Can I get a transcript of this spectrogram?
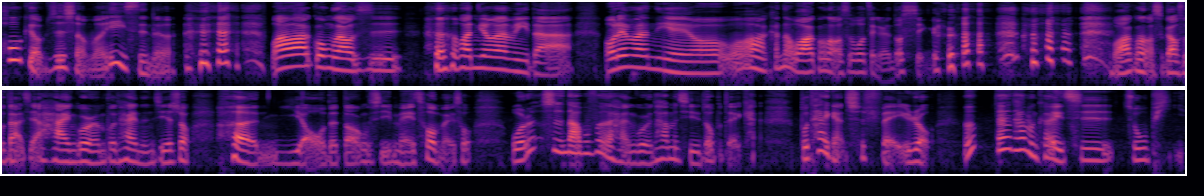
폭염是什么意思呢？娃娃工老师，欢迎阿米达，我的妈耶哦！哇，看到娃娃工老师，我整个人都醒了。娃娃工老师告诉大家，韩国人不太能接受很油的东西。没错，没错，我认识大部分的韩国人，他们其实都不太看，不太敢吃肥肉。嗯，但是他们可以吃猪皮。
